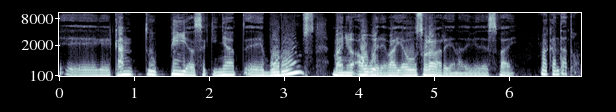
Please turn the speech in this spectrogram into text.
e, kantu pia zekinat e, buruz, baina hau ere bai, hau zoragarrien adibidez, bai. Ba, kantatu.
